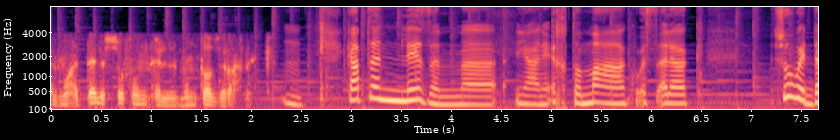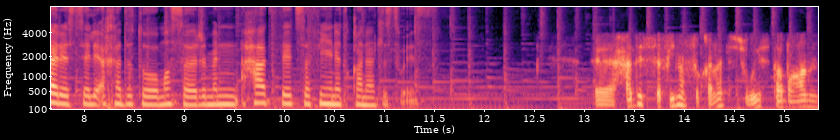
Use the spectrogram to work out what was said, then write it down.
المؤداة للسفن المنتظرة هناك. كابتن لازم يعني اختم معك واسألك شو هو الدرس اللي أخذته مصر من حادثة سفينة قناة السويس؟ آه، حادث سفينة في قناة السويس طبعا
